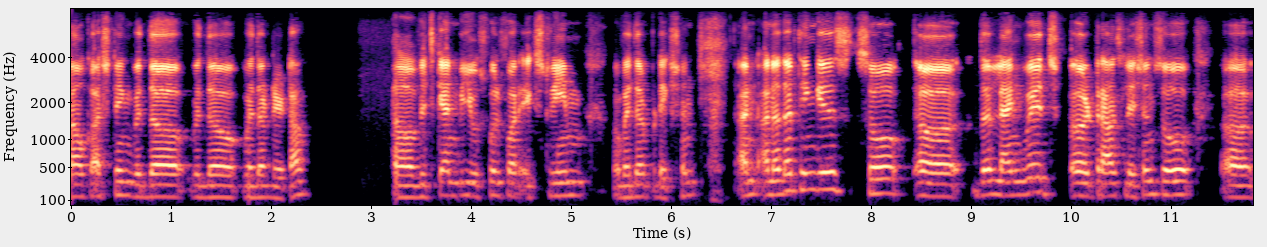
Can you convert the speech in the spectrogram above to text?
nowcasting with the with the weather data uh, which can be useful for extreme weather prediction. And another thing is so uh, the language uh, translation. So uh,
